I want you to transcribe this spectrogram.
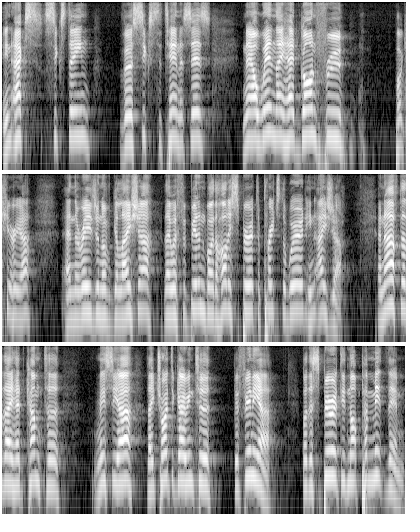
In Acts 16, verse 6 to 10, it says, Now when they had gone through Phrygia and the region of Galatia, they were forbidden by the Holy Spirit to preach the word in Asia. And after they had come to Mysia, they tried to go into Bithynia, but the Spirit did not permit them.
